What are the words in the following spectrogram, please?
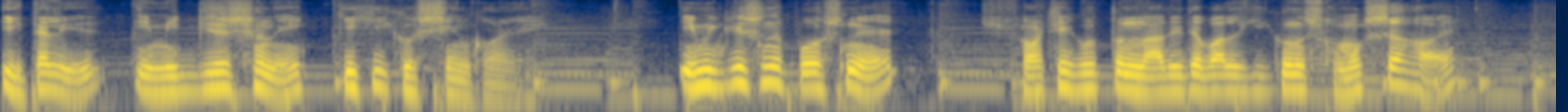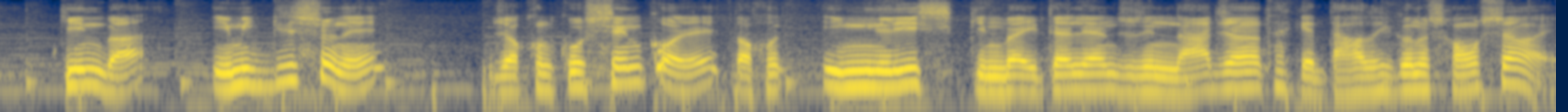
ইতালির ইমিগ্রেশনে কী কী কোশ্চেন করে? ইমিগ্রেশনের প্রশ্নের সঠিক উত্তর না দিতে পারলে কি কোনো সমস্যা হয়? কিংবা ইমিগ্রেশনে যখন কোশ্চেন করে, তখন ইংলিশ কিংবা ইতালিয়ান যদি না জানা থাকে, তাহলে কি কোনো সমস্যা হয়?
